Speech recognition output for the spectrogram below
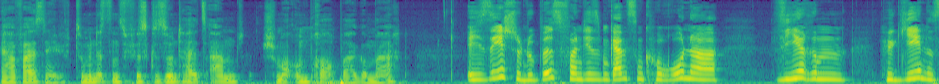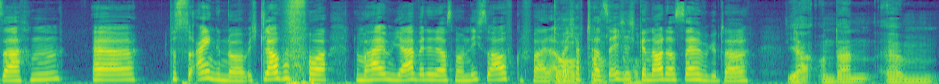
ja, weiß nicht, zumindest fürs Gesundheitsamt schon mal unbrauchbar gemacht. Ich sehe schon, du bist von diesem ganzen Corona-Viren, Hygienesachen, äh, bist du eingenommen. Ich glaube, vor einem halben Jahr wäre dir das noch nicht so aufgefallen. Doch, aber ich habe tatsächlich doch. genau dasselbe gedacht. Ja, und dann, ähm,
